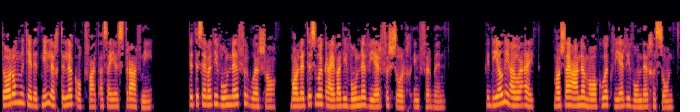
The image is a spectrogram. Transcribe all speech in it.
Daarom moet je dit niet lichtelijk opvat als hij je straf niet. Dit is hy wat die wonde veroorzaak, maar dit is ook hy wat die wonde weer verzorg en verbind. Hy deel die ouwe uit, maar sy handen maak ook weer die wonde gezond.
